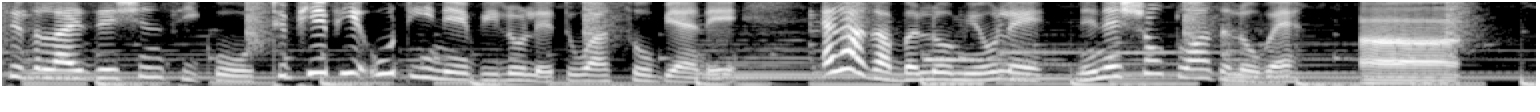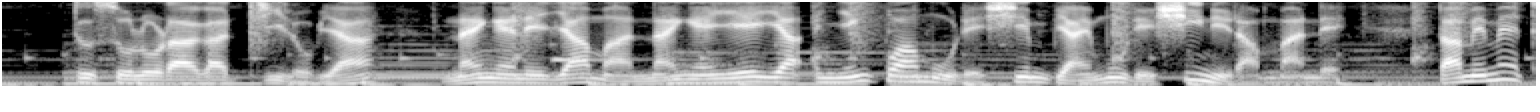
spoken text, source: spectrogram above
civilization စီကိုတဖြည်းဖြည်းဥတည်နေပြီလို့လေသူကဆိုပြန်တယ်အဲ့ဒါကဘယ်လိုမျိုးလဲနည်းနည်းရှုပ်သွားသလိုပဲအာသူဆိုလိုတာကကြည်လို့ဗျာနိုင်ငံတွေရမှာနိုင်ငံရေးရအငင်းပွားမှုတွေရှင်းပြိုင်မှုတွေရှိနေတာမှန်တယ်ဒါပေမဲ့တ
